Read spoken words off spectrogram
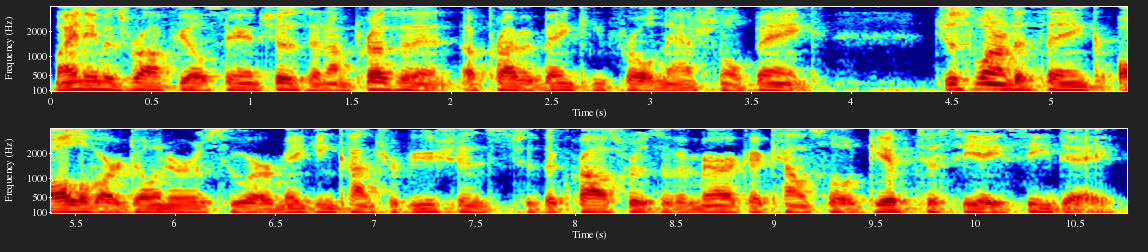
My name is Rafael Sanchez and I'm president of Private Banking for Old National Bank. Just wanted to thank all of our donors who are making contributions to the Crossroads of America Council Give to CAC Day.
